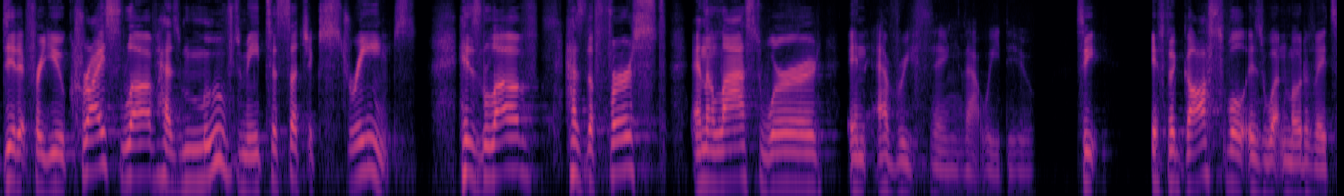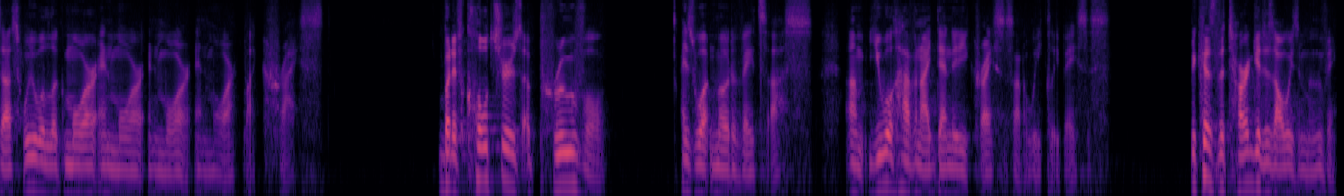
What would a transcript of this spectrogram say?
did it for you. Christ's love has moved me to such extremes. His love has the first and the last word in everything that we do. See, if the gospel is what motivates us, we will look more and more and more and more like Christ. But if culture's approval is what motivates us, um, you will have an identity crisis on a weekly basis because the target is always moving.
